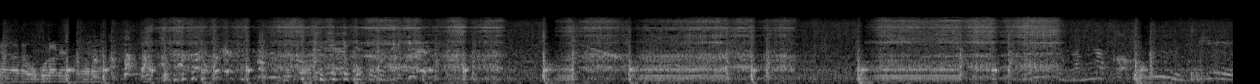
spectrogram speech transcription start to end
ながら怒られながら 家族それでやりたいとね滑らかうん綺麗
